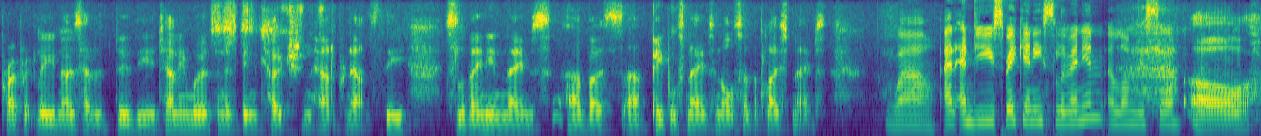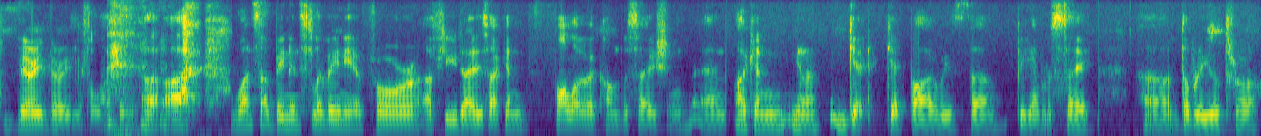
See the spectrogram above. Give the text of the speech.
appropriately, knows how to do the Italian words, and has been coached in how to pronounce the Slovenian names, uh, both uh, people's names and also the place names. Wow. And and do you speak any Slovenian along this? Uh... Oh, very, very little, I think. uh, uh, once I've been in Slovenia for a few days, I can follow a conversation and I can, you know, get get by with um, being able to say uh, jutro,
